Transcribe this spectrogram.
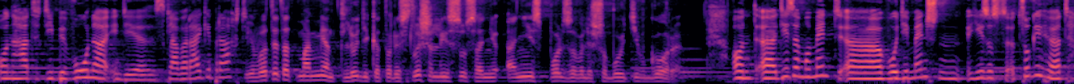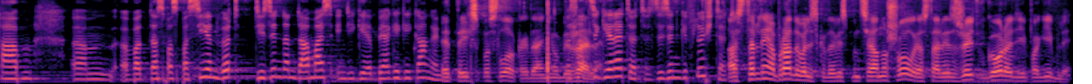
und hat die Bewohner in die Sklaverei gebracht. И вот этот момент, люди, которые слышали Иисуса, они, они использовали, чтобы уйти в горы. Und äh, dieser Moment, äh, wo die Menschen Jesus zugehört haben, ähm, wa- das, was passieren wird, die sind dann damals in die Ge- Berge gegangen. Это их спасло, когда они Das hat sie убежали. gerettet, sie sind geflüchtet. А остальные обрадовались, когда Веспансиан ушел и остались жить в городе и погибли.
